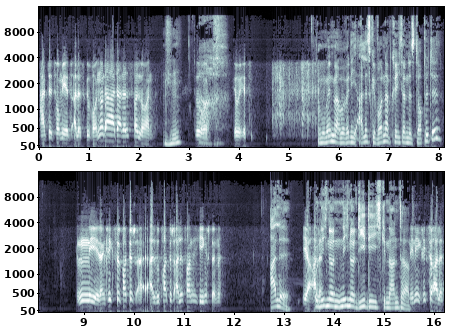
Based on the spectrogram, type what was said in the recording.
hat der Tommy jetzt alles gewonnen oder hat er alles verloren? Mhm. So, so jetzt, Moment mal, aber wenn ich alles gewonnen habe, kriege ich dann das Doppelte? nee, dann kriegst du praktisch, also praktisch alle 20 Gegenstände. Alle. Ja, alle. Und nicht nur, nicht nur die, die ich genannt habe. Nee, nee, kriegst du alle.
